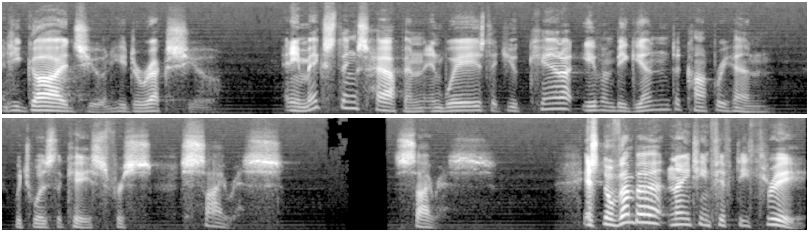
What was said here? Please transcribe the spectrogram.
And He guides you and He directs you. And He makes things happen in ways that you cannot even begin to comprehend, which was the case for Cyrus. Cyrus. It's November 1953.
